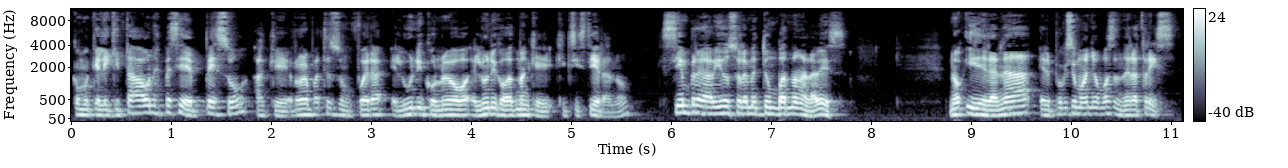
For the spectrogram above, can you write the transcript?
Como que le quitaba una especie de peso a que Robert Pattinson fuera el único nuevo, el único Batman que, existiera, ¿no? Siempre ha habido solamente un Batman a la vez. ¿No? Y de la nada, el próximo año vamos a tener a tres.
